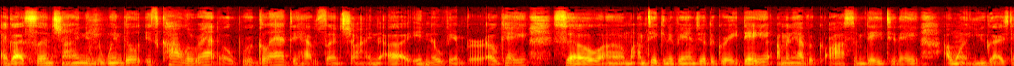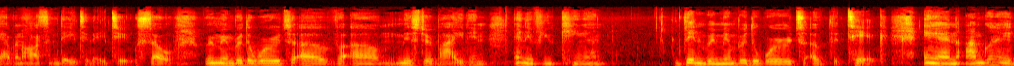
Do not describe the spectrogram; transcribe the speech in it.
I got sunshine in the window. It's cold Colorado. We're glad to have sunshine uh, in November, okay? So um, I'm taking advantage of the great day. I'm going to have an awesome day today. I want you guys to have an awesome day today, too. So remember the words of um, Mr. Biden, and if you can't, then remember the words of the tick. And I'm gonna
